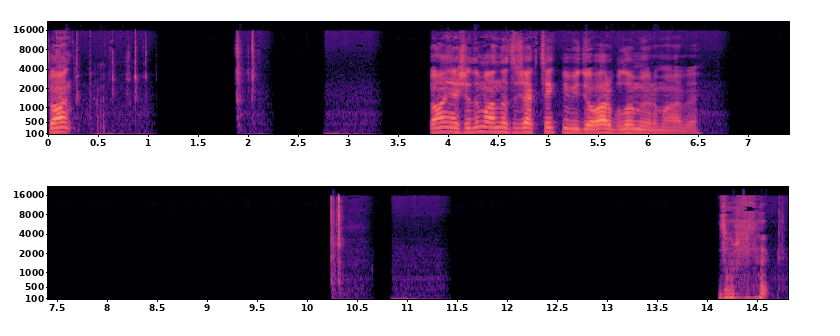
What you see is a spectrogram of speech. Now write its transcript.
Şu an Şu an yaşadığımı anlatacak tek bir video var bulamıyorum abi. Dur bir dakika.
